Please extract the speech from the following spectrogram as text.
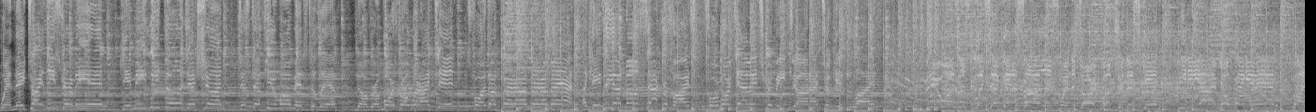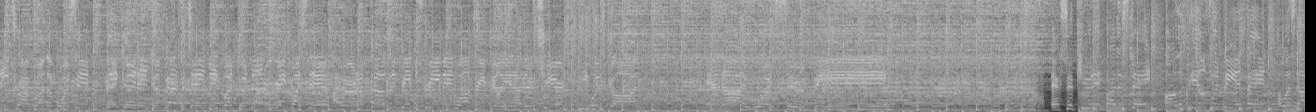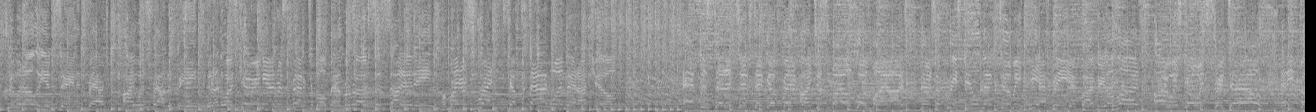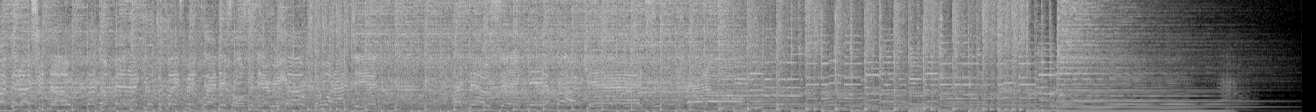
When they tightly strap me in, give me lethal injection. Just a few moments to live. No remorse for what I did. Executed by the state.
